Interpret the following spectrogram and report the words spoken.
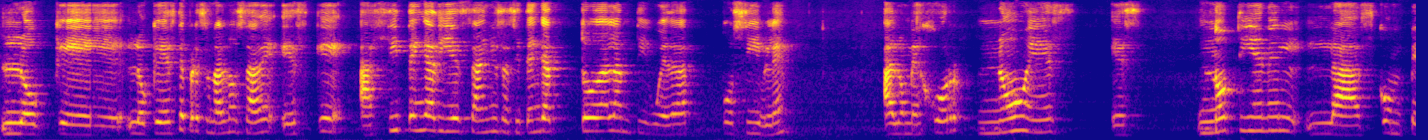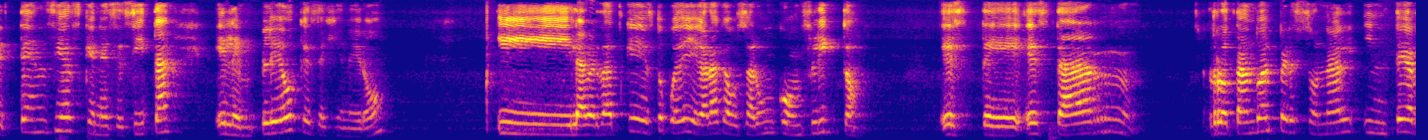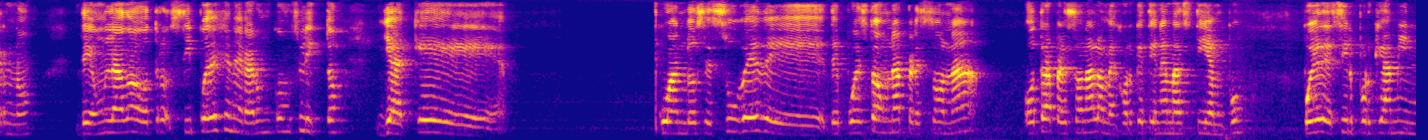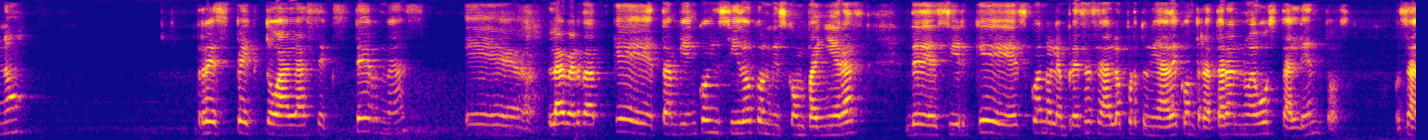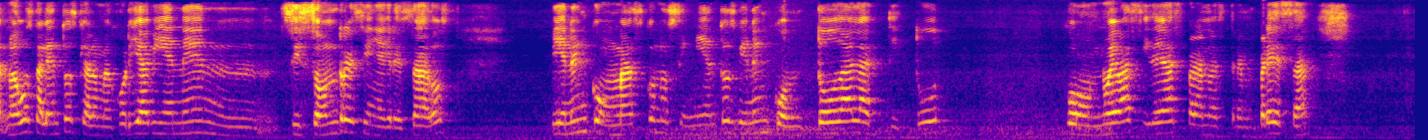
Lo que, lo que este personal no sabe es que así tenga 10 años, así tenga toda la antigüedad posible, a lo mejor no es, es no tiene las competencias que necesita el empleo que se generó y la verdad que esto puede llegar a causar un conflicto. Este, estar rotando al personal interno de un lado a otro sí puede generar un conflicto, ya que cuando se sube de, de puesto a una persona, otra persona a lo mejor que tiene más tiempo, puede decir por qué a mí no. Respecto a las externas, eh, la verdad que también coincido con mis compañeras de decir que es cuando la empresa se da la oportunidad de contratar a nuevos talentos. O sea, nuevos talentos que a lo mejor ya vienen, si son recién egresados, vienen con más conocimientos, vienen con toda la actitud, con nuevas ideas para nuestra empresa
